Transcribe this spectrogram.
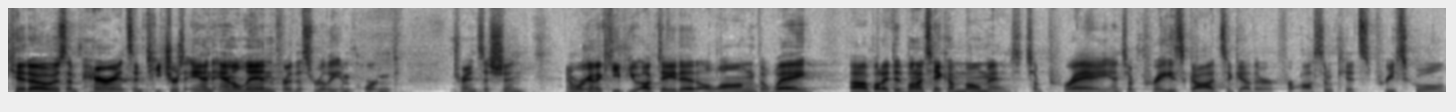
kiddos and parents and teachers and Anna Lynn for this really important transition. And we're going to keep you updated along the way. Uh, but I did want to take a moment to pray and to praise God together for Awesome Kids Preschool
